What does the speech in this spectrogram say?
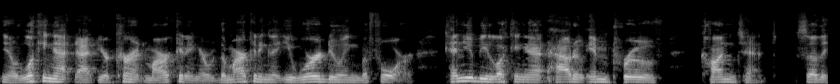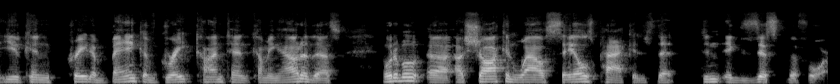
you know looking at, at your current marketing or the marketing that you were doing before can you be looking at how to improve content so that you can create a bank of great content coming out of this? What about uh, a shock and wow sales package that didn't exist before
